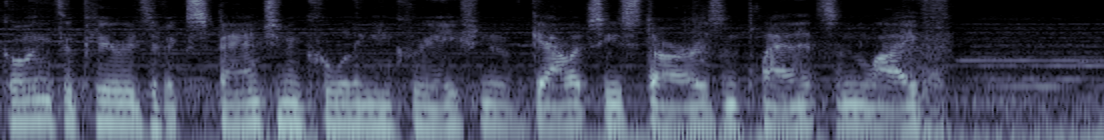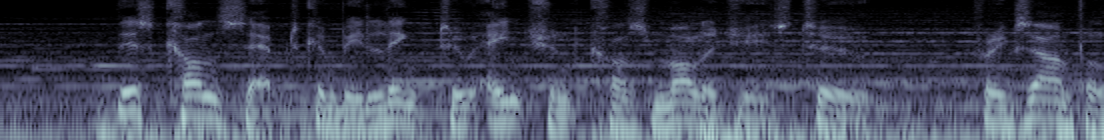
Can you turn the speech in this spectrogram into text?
going through periods of expansion and cooling and creation of galaxies, stars, and planets and life. This concept can be linked to ancient cosmologies too. For example,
